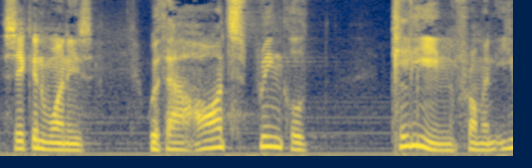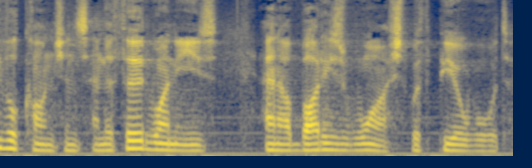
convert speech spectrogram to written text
The second one is with our hearts sprinkled clean from an evil conscience. And the third one is, and our bodies washed with pure water.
